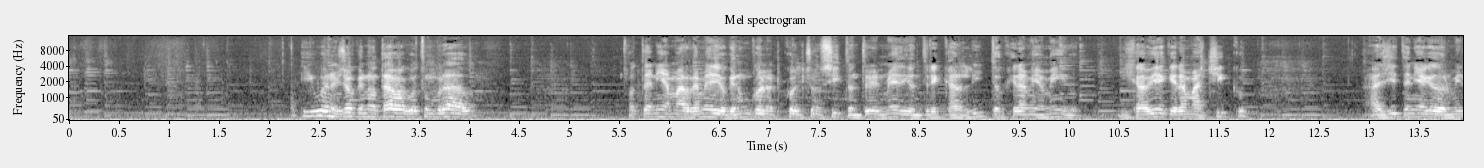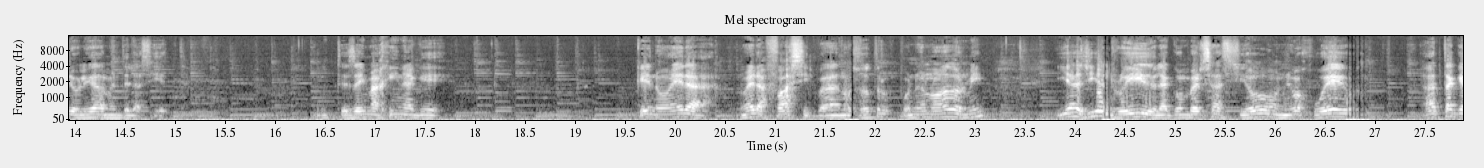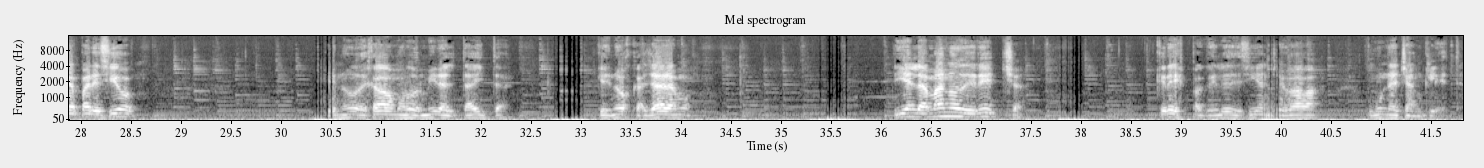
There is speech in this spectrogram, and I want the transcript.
Y bueno, yo que no estaba acostumbrado, no tenía más remedio que en un colchoncito entre el medio, entre Carlitos, que era mi amigo, y Javier, que era más chico, allí tenía que dormir obligadamente la siesta. Usted se imagina que, que no, era, no era fácil para nosotros ponernos a dormir. Y allí el ruido, la conversación, los juegos, hasta que apareció que no dejábamos dormir al taita, que nos calláramos. Y en la mano derecha, crespa que le decían, llevaba una chancleta.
